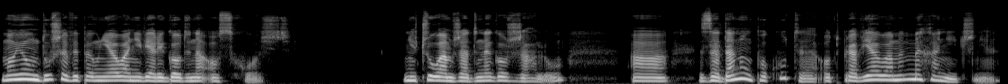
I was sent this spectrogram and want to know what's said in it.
Moją duszę wypełniała niewiarygodna oschłość. Nie czułam żadnego żalu, a zadaną pokutę odprawiałam mechanicznie.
